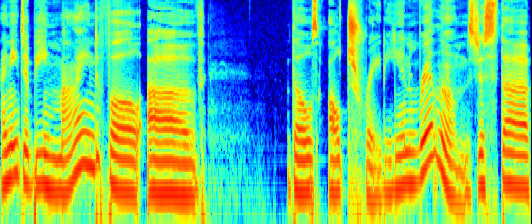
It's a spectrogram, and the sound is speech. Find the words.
I need to be mindful of those ultradian rhythms just the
